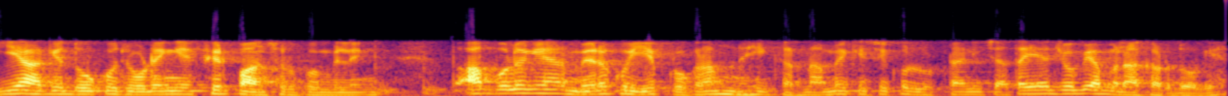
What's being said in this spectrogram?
ये आगे दो को जोड़ेंगे, फिर पाँच सौ मिलेंगे। तो आप बोलोगे, यार मेरे को ये प्रोग्राम नहीं करना, मैं किसी को लुटना नहीं चाहता, या जो भी आप मना कर दोगे।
